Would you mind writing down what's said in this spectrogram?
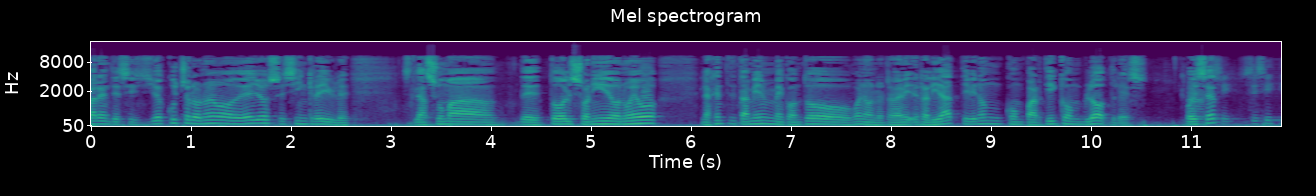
paréntesis, yo escucho lo nuevo de ellos, es increíble. La suma de todo el sonido nuevo. La gente también me contó, bueno, en reali- en realidad te vieron compartir con Bloodless. ¿Puede Ah, ser? Sí, sí, sí.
